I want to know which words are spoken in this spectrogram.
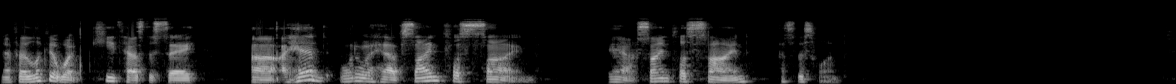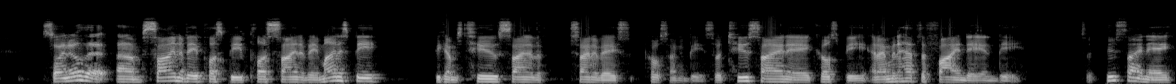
And if I look at what Keith has to say, uh, I had, what do I have? Sine plus sine. Yeah, sine plus sine. That's this one. So I know that um, sine of a plus b plus sine of a minus b becomes 2 sine of the sine of a cosine of b. So 2 sine a cos b, and I'm going to have to find a and b. So 2 sine a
